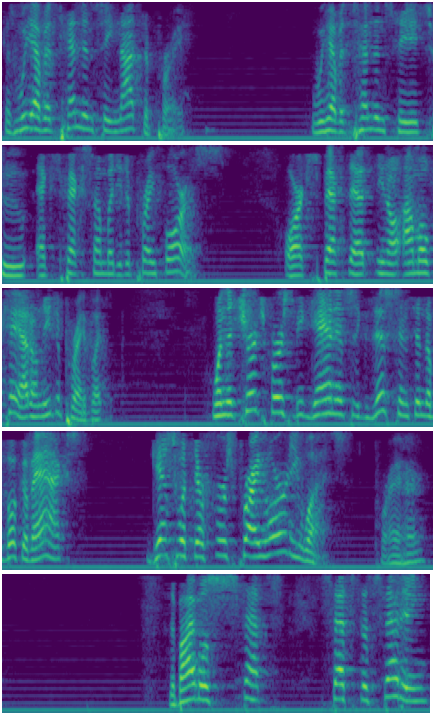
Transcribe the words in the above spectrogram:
Because we have a tendency not to pray we have a tendency to expect somebody to pray for us. Or expect that, you know, I'm okay, I don't need to pray. But when the church first began its existence in the book of Acts, guess what their first priority was? Prayer. The Bible sets, sets the setting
